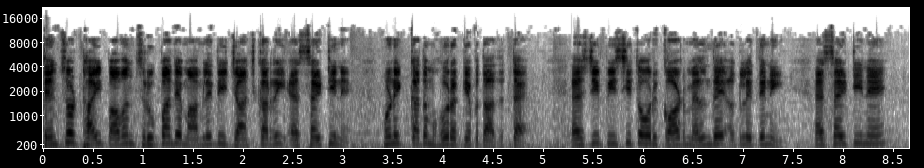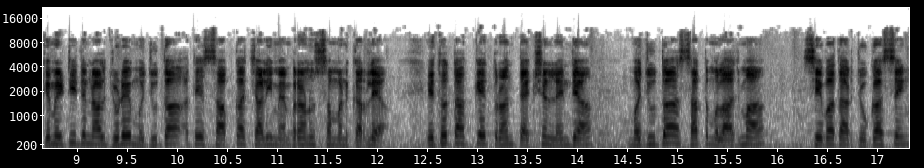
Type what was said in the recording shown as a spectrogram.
ਤਿੰਨ ਸੌ ਅਠਾਈ ਪਾਵਨ ਸਰੂਪਾਂ ਦੇ ਮਾਮਲੇ ਦੀ ਜਾਂਚ ਕਰ ਰਹੀ ਐਸਆਈਟੀ ਨੇ ਹੁਣ ਇੱਕ ਕਦਮ ਹੋਰ ਅੱਗੇ ਵਧਾ ਦਿੱਤਾ ਹੈ। ਐਸਜੀਪੀਸੀ ਤੋਂ ਰਿਕਾਰਡ ਮਿਲਣ ਦੇ ਅਗਲੇ ਦਿਨ ਹੀ ਐਸਆਈਟੀ ਨੇ ਕਮੇਟੀ ਦੇ ਨਾਲ ਜੁੜੇ ਮੌਜੂਦਾ ਅਤੇ ਸਾਬਕਾ 40 ਮੈਂਬਰਾਂ ਨੂੰ ਸੰਮਨ ਕਰ ਲਿਆ। ਇਥੋਂ ਤੱਕ ਕਿ ਤੁਰੰਤ ਐਕਸ਼ਨ ਲੈਂਦਿਆਂ ਮੌਜੂਦਾ 7 ਮੁਲਾਜ਼ਮਾਂ ਸੇਵਾਦਾਰ Joga Singh,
